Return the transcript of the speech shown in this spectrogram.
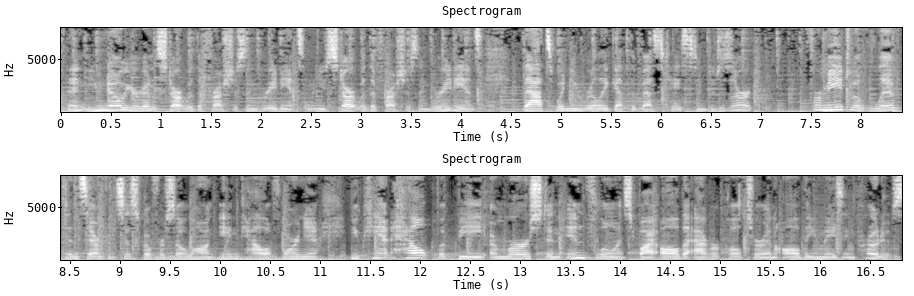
then you know you're going to start with the freshest ingredients. And when you start with the freshest ingredients, that's when you really get the best tasting dessert for me to have lived in San Francisco for so long, in California, you can't help but be immersed and influenced by all the agriculture and all the amazing produce.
